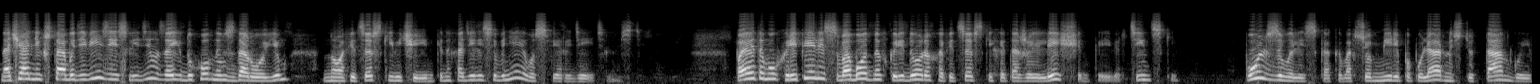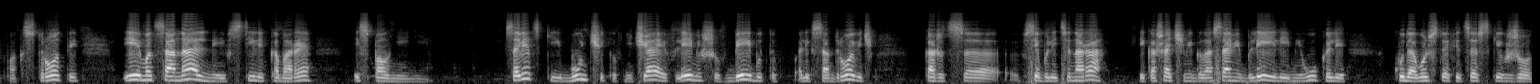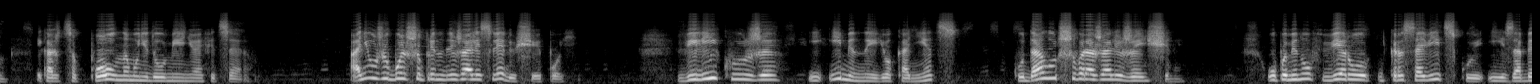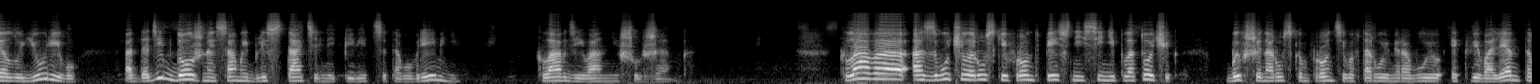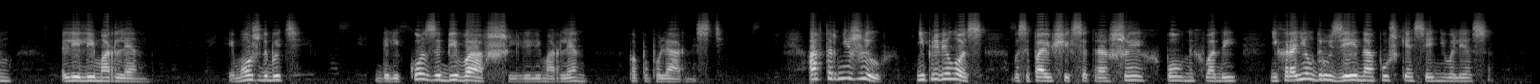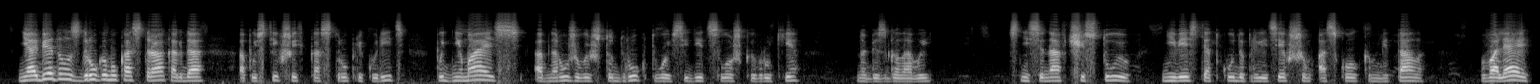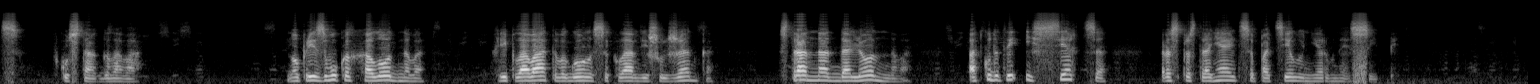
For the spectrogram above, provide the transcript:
Начальник штаба дивизии следил за их духовным здоровьем, но офицерские вечеринки находились вне его сферы деятельности. Поэтому хрипели свободно в коридорах офицерских этажей Лещенко и Вертинский пользовались, как и во всем мире, популярностью танго и фокстроты, и эмоциональные в стиле кабаре исполнения. Советские Бунчиков, Нечаев, Лемешев, Бейбутов, Александрович, кажется, все были тенора, и кошачьими голосами блеяли и мяукали к удовольствию офицерских жен, и, кажется, полному недоумению офицеров. Они уже больше принадлежали следующей эпохе. Великую же и именно ее конец куда лучше выражали женщины. Упомянув Веру Красовицкую и Изабеллу Юрьеву, отдадим должное самой блистательной певице того времени, Клавдии Ивановне Шульженко. Клава озвучила русский фронт песней «Синий платочек», бывший на русском фронте во Вторую мировую эквивалентом Лили Марлен, и, может быть, далеко забивавший Лили Марлен по популярности. Автор не жил, не привелось в высыпающихся траншеях, полных воды, не хранил друзей на опушке осеннего леса, не обедал с другом у костра, когда, опустившись к костру прикурить, поднимаясь, обнаруживая, что друг твой сидит с ложкой в руке, но без головы, снесена в чистую, невесть откуда прилетевшим осколком металла, валяется в кустах голова. Но при звуках холодного, хрипловатого голоса Клавдии Шульженко, странно отдаленного, откуда-то из сердца распространяется по телу нервная сыпь.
